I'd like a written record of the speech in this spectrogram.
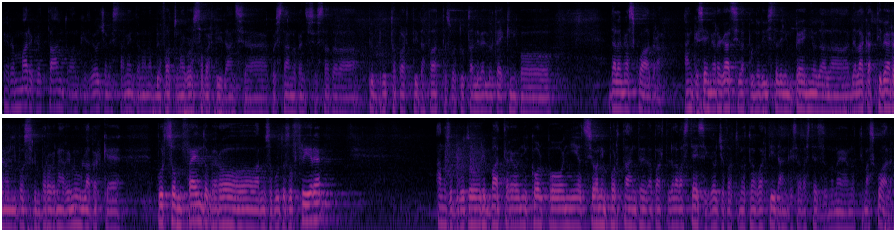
Il rammarico tanto, anche se oggi onestamente non abbiamo fatto una grossa partita, anzi eh, quest'anno penso sia stata la più brutta partita fatta, soprattutto a livello tecnico, dalla mia squadra. Anche se i miei ragazzi dal punto di vista dell'impegno, dalla, della cattiveria non gli posso rimproverare nulla perché pur soffrendo però hanno saputo soffrire, hanno saputo ribattere ogni colpo, ogni azione importante da parte della Vastese che oggi ha fatto un'ottima partita, anche se la Vastese secondo me è un'ottima squadra.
